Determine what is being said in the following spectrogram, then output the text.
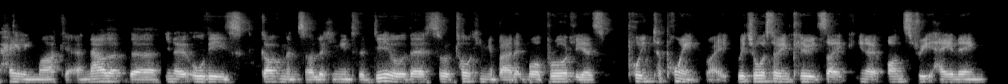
hailing market. And now that the, you know, all these governments are looking into the deal, they're sort of talking about it more broadly as point to point, right? Which also includes like, you know, on street hailing,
